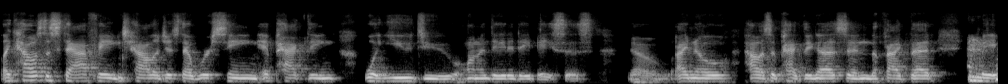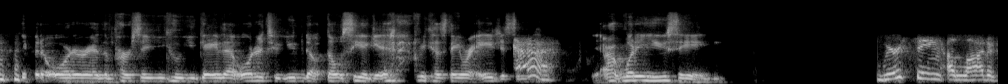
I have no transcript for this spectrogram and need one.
like, how's the staffing challenges that we're seeing impacting what you do on a day-to-day basis? You know, I know how it's impacting us and the fact that you may give it an order and the person who you gave that order to, you don't, don't see again because they were agency. Yeah. Uh, what are you seeing? We're seeing a lot of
